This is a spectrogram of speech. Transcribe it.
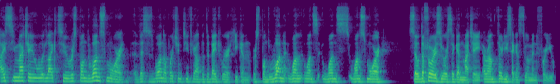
I see Maciej would like to respond once more. This is one opportunity throughout the debate where he can respond one, one, once, once, once more. So the floor is yours again, Maciej. Around 30 seconds to a minute for you.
